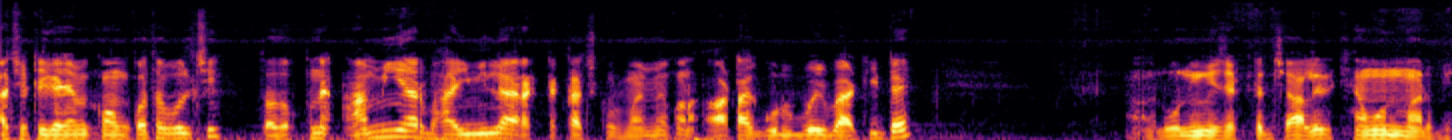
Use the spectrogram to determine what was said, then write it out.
আচ্ছা ঠিক আছে, আমি কম কথা বলছি। ততক্ষণে আমি আর ভাই মিলে আর একটা কাজ করব। আমি এখন আটা গুলবো ওই বাটিটায়, আর অনিমেষ একটা জালের কেমন মারবে।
